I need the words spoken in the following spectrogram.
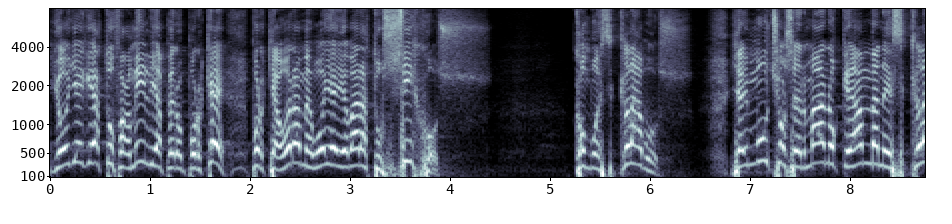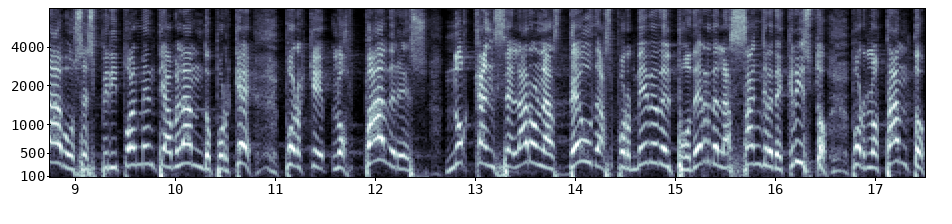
yo llegué a tu familia, pero ¿por qué? Porque ahora me voy a llevar a tus hijos como esclavos. Y hay muchos hermanos que andan esclavos espiritualmente hablando. ¿Por qué? Porque los padres no cancelaron las deudas por medio del poder de la sangre de Cristo. Por lo tanto,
